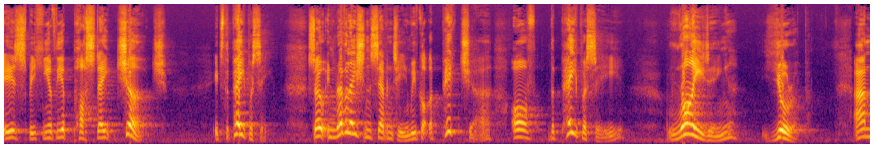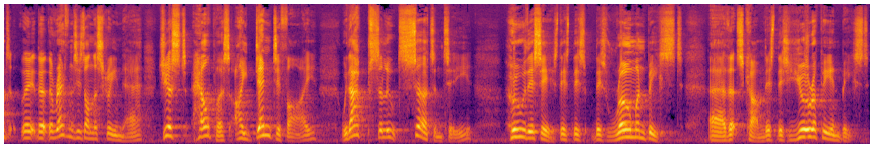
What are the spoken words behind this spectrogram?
is speaking of the apostate church. It's the papacy. So in Revelation 17, we've got the picture of the papacy riding Europe. And the, the, the, references on the screen there just help us identify with absolute certainty who this is this, this, this Roman beast uh, that's come, this, this European beast.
